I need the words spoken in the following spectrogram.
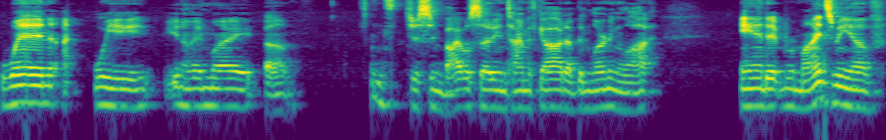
when we, you know, in my um, just in Bible study and time with God, I've been learning a lot, and it reminds me of,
